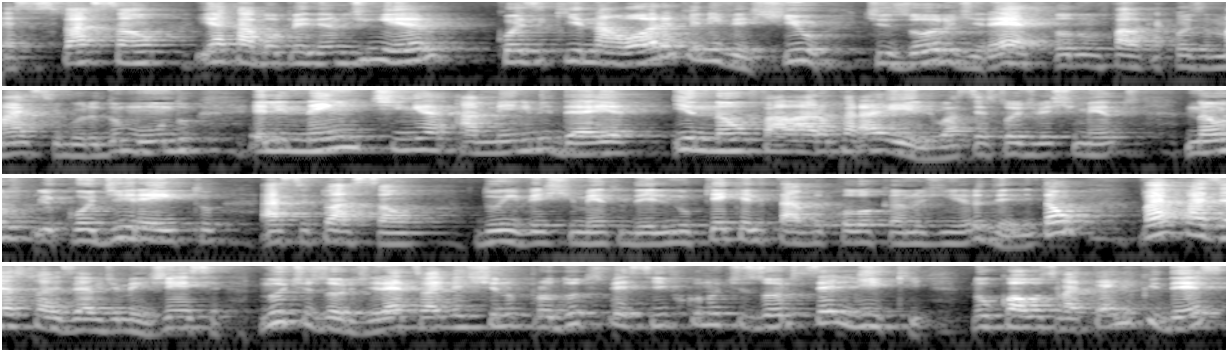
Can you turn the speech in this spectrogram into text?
essa situação e acabou perdendo dinheiro. Coisa que na hora que ele investiu, tesouro direto, todo mundo fala que é a coisa mais segura do mundo, ele nem tinha a mínima ideia e não falaram para ele. O assessor de investimentos não explicou direito a situação do investimento dele, no que, que ele estava colocando o dinheiro dele. Então, vai fazer a sua reserva de emergência no Tesouro Direto, vai investir no produto específico no Tesouro Selic, no qual você vai ter a liquidez,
